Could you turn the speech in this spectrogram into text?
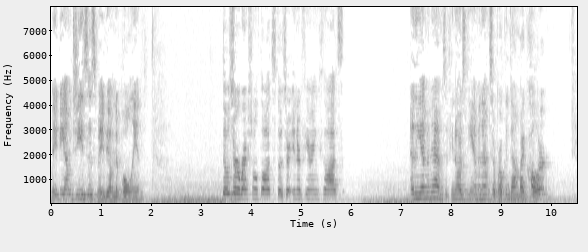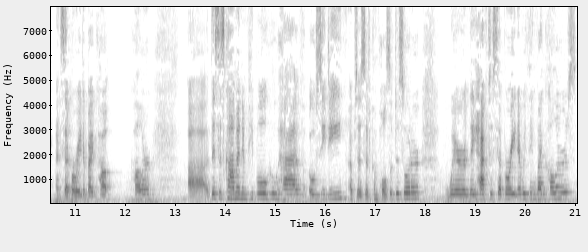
Maybe I'm Jesus. Maybe I'm Napoleon. Those are irrational thoughts. Those are interfering thoughts. And the M&Ms, if you notice, the M&Ms are broken down by color and separated by co- color. Uh, this is common in people who have OCD, obsessive compulsive disorder, where they have to separate everything by colors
